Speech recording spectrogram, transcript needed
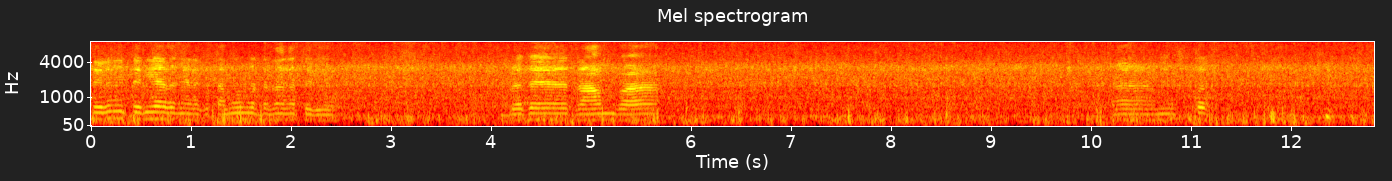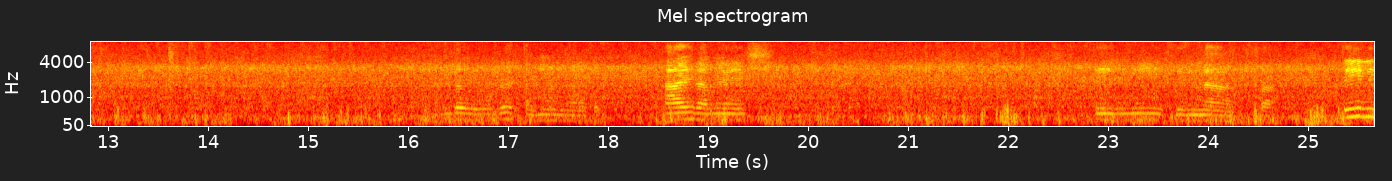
தெலுங்கு தெரியாதுங்க எனக்கு தமிழ் மட்டும்தாங்க தெரியும். பிரதர் ராம்பா ஹாய் ரமேஷ் தீனி தின்னாசா தீனி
